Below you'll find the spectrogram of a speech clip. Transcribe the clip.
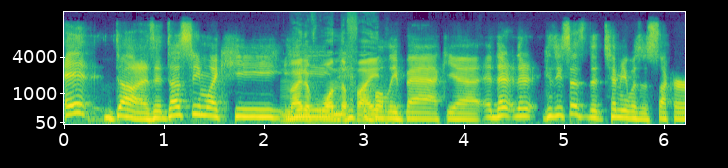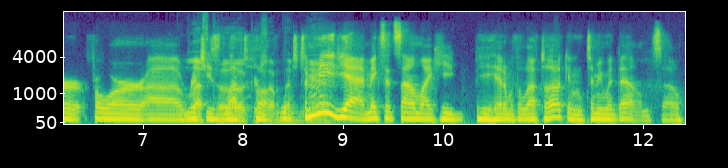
It does. It does seem like he, Might have won the fight. bully back. Yeah, and there, there, because he says that Timmy was a sucker for uh, Richie's hook left hook, which to yeah. me, yeah, it makes it sound like he he hit him with the left hook and Timmy went down. So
